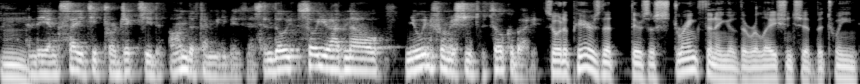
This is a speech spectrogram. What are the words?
mm. and the anxiety projected on the family business. And though, so you have now new information to talk about it. So it appears that there's a strengthening of the relationship between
